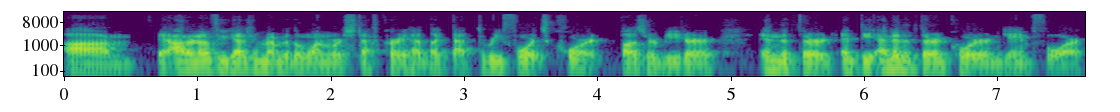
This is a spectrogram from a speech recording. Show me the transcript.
um, I don't know if you guys remember the one where Steph Curry had like that three fourths court buzzer beater in the third at the end of the third quarter in game four.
